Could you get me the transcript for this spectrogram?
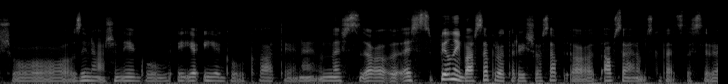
šo zināšanu ieguvi, ieguvi klātienē. Un es, es pilnībā saprotu arī šos ap, apsvērumus, kāpēc tas ir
